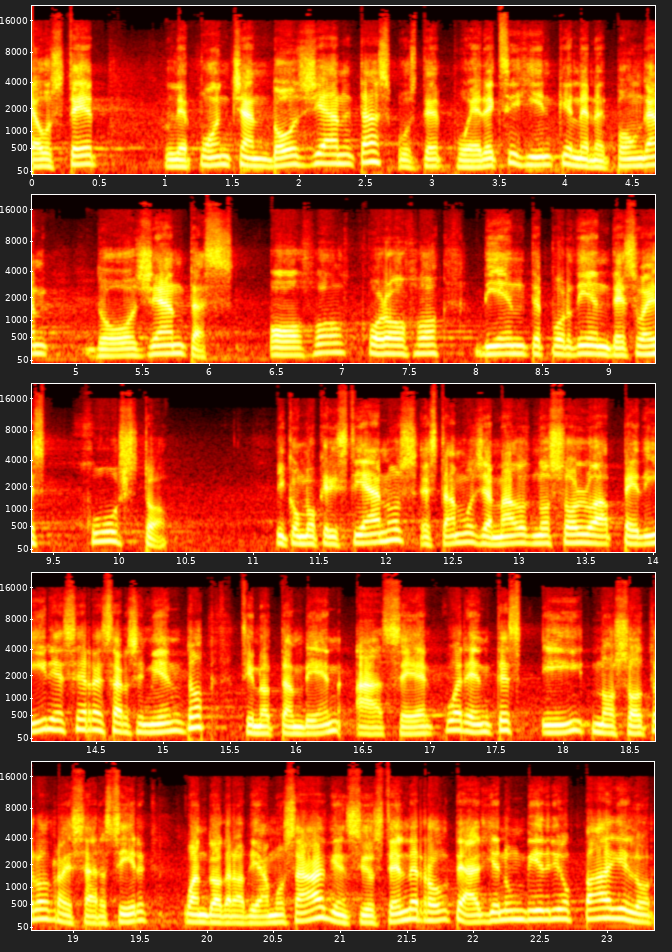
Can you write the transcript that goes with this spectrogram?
a usted le ponchan dos llantas, usted puede exigir que le repongan dos llantas. Ojo por ojo, diente por diente, eso es justo. Y como cristianos estamos llamados no solo a pedir ese resarcimiento, sino también a ser coherentes y nosotros resarcir cuando agraviamos a alguien. Si usted le rompe a alguien un vidrio, páguelo.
